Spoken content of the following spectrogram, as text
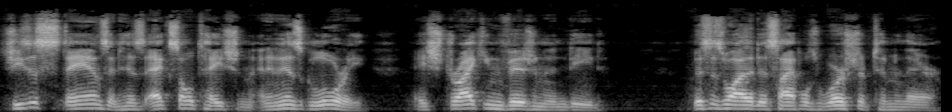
Jesus stands in his exaltation and in his glory, a striking vision indeed. This is why the disciples worshipped him there.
